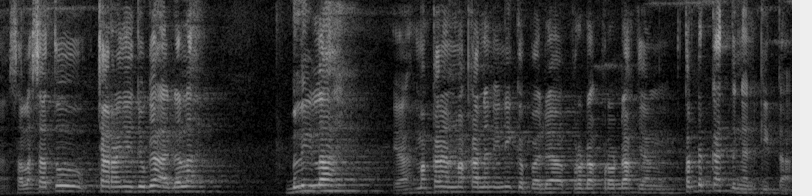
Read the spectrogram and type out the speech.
Nah, salah satu caranya juga adalah belilah ya makanan-makanan ini kepada produk-produk yang terdekat dengan kita.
